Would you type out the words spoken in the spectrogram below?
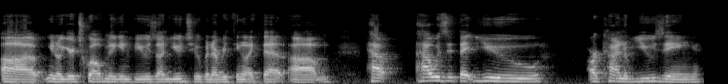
uh, you know, your 12 million views on YouTube and everything like that. Um, how how is it that you are kind of using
